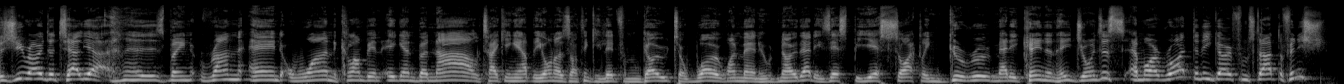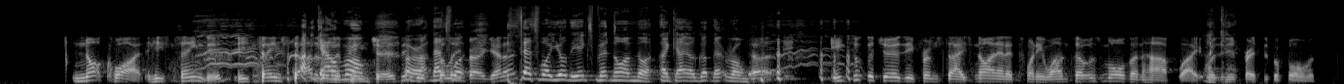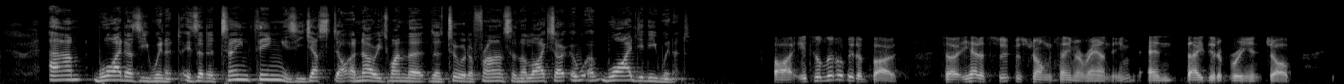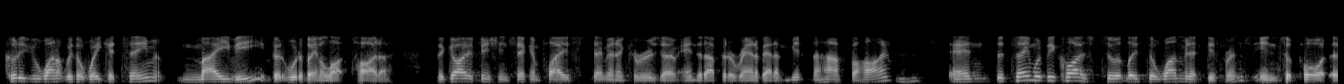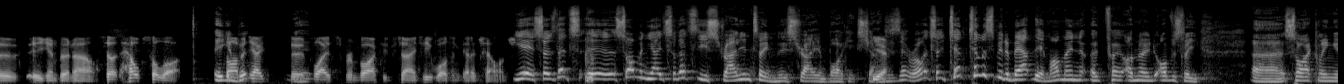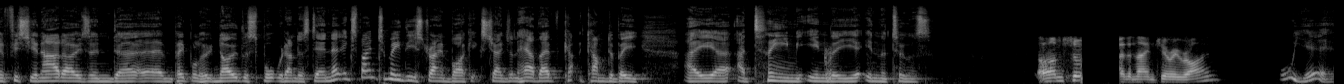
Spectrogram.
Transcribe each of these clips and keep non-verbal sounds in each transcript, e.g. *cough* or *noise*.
The Giro d'Italia has been run and won. Colombian Egan Bernal taking out the honours. I think he led from go to woe. One man who would know that is SBS cycling guru Matty Keenan. He joins us. Am I right? Did he go from start to finish? Not quite. His team did. His team started okay, in the wrong. pink jersey All right, that's why, *laughs* that's why you're the expert. No, I'm not. Okay, I got that wrong. Uh, he, he took the jersey from stage 9 out of 21, so it was more than halfway. It was Okay. an impressive performance. Um, why does he win it? Is it a team thing? Is he just? I know he's won the, the Tour de France and the like. So uh, why did he win it? Uh, it's a little bit of both. So he had a super strong team around him, and they did a brilliant job. Could he have won it with a weaker team? Maybe, but it would have been a lot tighter. The guy who finished in second place, Damiano Caruso, ended up at around about a minute and a half behind. And the team would be close to at least a one minute difference in support of Egan Bernal. So it helps a lot. Egan Simon Ber- Yates, third yeah. place from Bike Exchange, he wasn't going to challenge. Yeah, so that's uh, Simon Yates. So that's the Australian team, the Australian Bike Exchange. Yeah. Is that right? So tell, tell us a bit about them. I mean, uh, for, I mean, obviously, uh, cycling aficionados and uh, and people who know the sport would understand that. Explain to me the Australian Bike Exchange and how they've co- come to be a uh, a team in the in the tours. I'm sure you know the name Gerry Ryan. Oh yeah,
